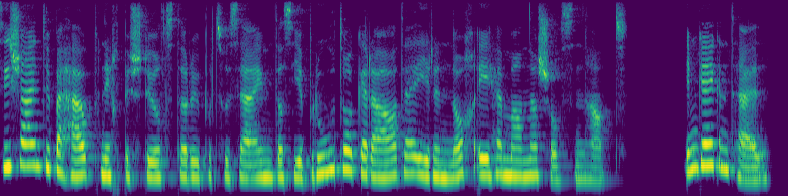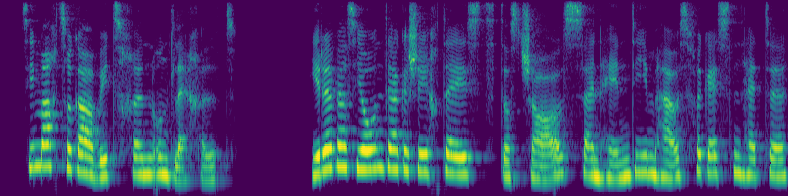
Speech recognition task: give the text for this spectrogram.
Sie scheint überhaupt nicht bestürzt darüber zu sein, dass ihr Bruder gerade ihren noch Ehemann erschossen hat. Im Gegenteil, sie macht sogar Witzchen und lächelt. Ihre Version der Geschichte ist, dass Charles sein Handy im Haus vergessen hätte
